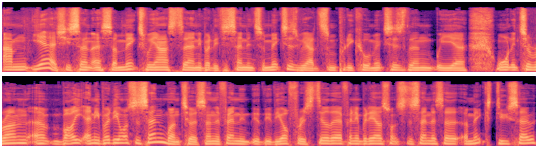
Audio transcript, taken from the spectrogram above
and yeah, she's sent us a mix. We asked anybody to send in some mixes. We had some pretty cool mixes. Then we uh, wanted to run uh, by anybody who wants to send one to us. And if any, the, the, offer is still there, if anybody else wants to send us a, a mix, do so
